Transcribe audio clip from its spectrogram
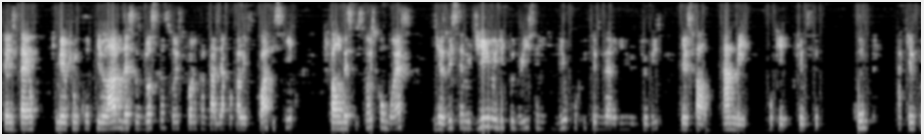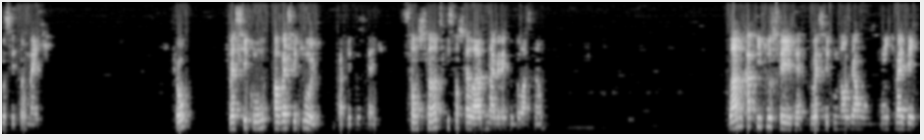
Então eles pegam meio que um compilado dessas duas canções que foram cantadas em Apocalipse 4 e 5, falam descrições como essa, Jesus sendo digno de tudo isso, a gente viu por que eles eram dignos de tudo isso, e eles falam, amém. Por quê? Porque você cumpre aquilo que você promete. Show? Versículo 1 ao versículo 8, capítulo 7. São santos que são selados na grande tribulação. Lá no capítulo 6, né, versículo 9 a 11, a gente vai ver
